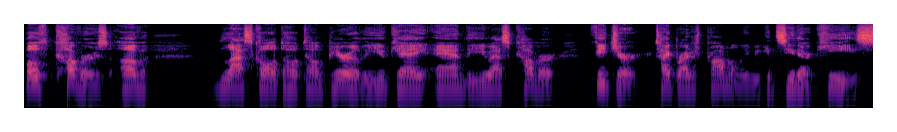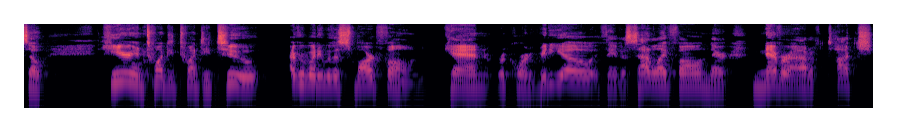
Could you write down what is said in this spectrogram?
both covers of last call at the Hotel Imperial, the UK and the US cover feature typewriters prominently. We can see their keys. So here in 2022, everybody with a smartphone can record video. If they have a satellite phone, they're never out of touch.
